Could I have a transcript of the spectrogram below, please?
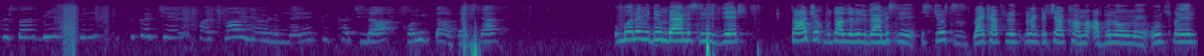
arkadaşlar. Biz bir, birkaçı saçmaydı ölümleri. Birkaçı da komikti arkadaşlar. Umarım videomu beğenmişsinizdir. Daha çok bu tarz video gelmesini istiyorsanız like atmayı unutmayın arkadaşlar. Kanalıma abone olmayı unutmayın.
